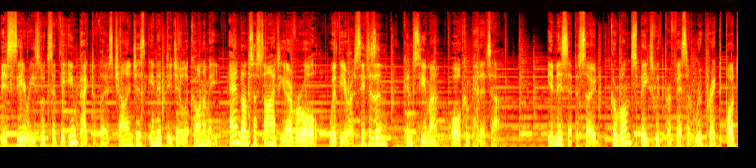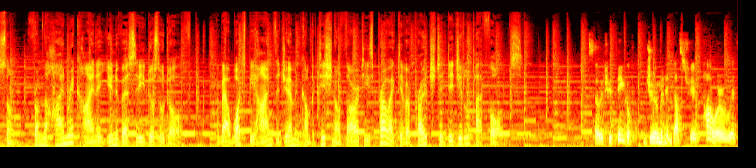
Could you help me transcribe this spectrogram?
This series looks at the impact of those challenges in a digital economy and on society overall, whether you're a citizen, consumer, or competitor. In this episode, Caron speaks with Professor Rupprecht Podszun from the Heinrich Heine University Dusseldorf about what's behind the German Competition Authority's proactive approach to digital platforms. So, if you think of German industrial power with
